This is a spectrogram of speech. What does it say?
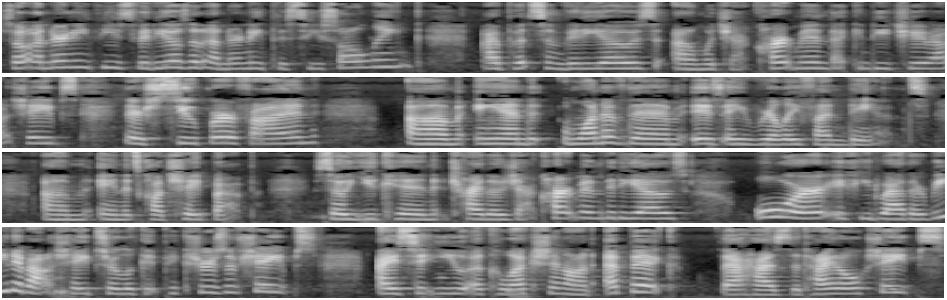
So underneath these videos and underneath the seesaw link, I put some videos um, with Jack Hartmann that can teach you about shapes. They're super fun. Um, and one of them is a really fun dance. Um, and it's called Shape Up. So you can try those Jack Hartmann videos or if you'd rather read about shapes or look at pictures of shapes, I sent you a collection on Epic that has the title Shapes.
